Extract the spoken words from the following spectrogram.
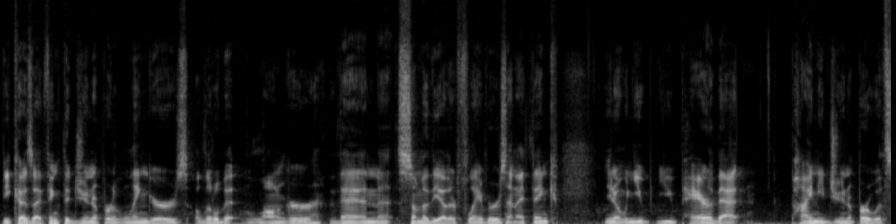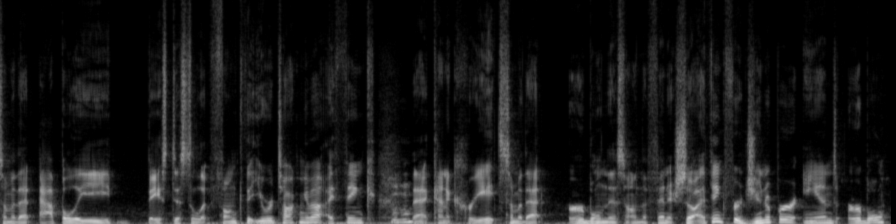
because I think the juniper lingers a little bit longer than some of the other flavors. And I think, you know, when you, you pair that piney juniper with some of that appley base distillate funk that you were talking about, I think that kind of creates some of that herbalness on the finish. So I think for juniper and herbal,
